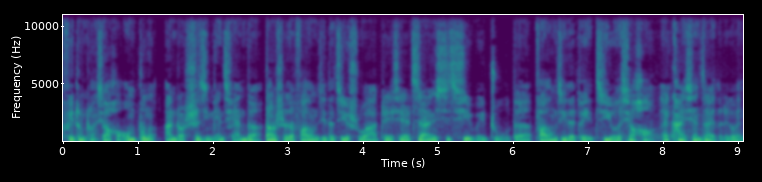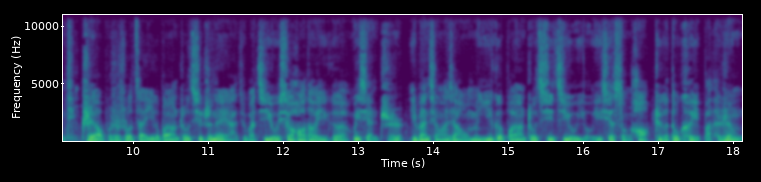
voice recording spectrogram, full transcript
非正常消耗，我们不能按照十几年前的当时的发动机的技术啊，这些自然吸气为主的发动机的对机油的消耗来看现在的这个问题。只要不是说在一个保养周期之内啊，就把机油消耗到一个危险值，一般情况下，我们一个保养周期机油有一些损耗，这个都可以把它认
